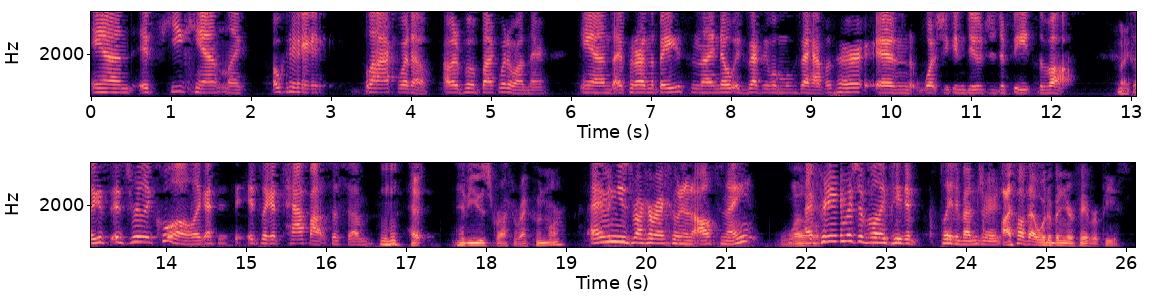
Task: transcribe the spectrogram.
and if he can't, like okay, Black Widow, I would put Black Widow on there. And I put her on the base, and I know exactly what moves I have with her and what she can do to defeat the boss. Nice. Like it's it's really cool. Like I th- it's like a tap out system. Mm-hmm. Have, have you used Rocket Raccoon more? I haven't used Rocket Raccoon at all tonight. Well, I pretty much have only played played Avengers. I thought that would have been your favorite piece.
